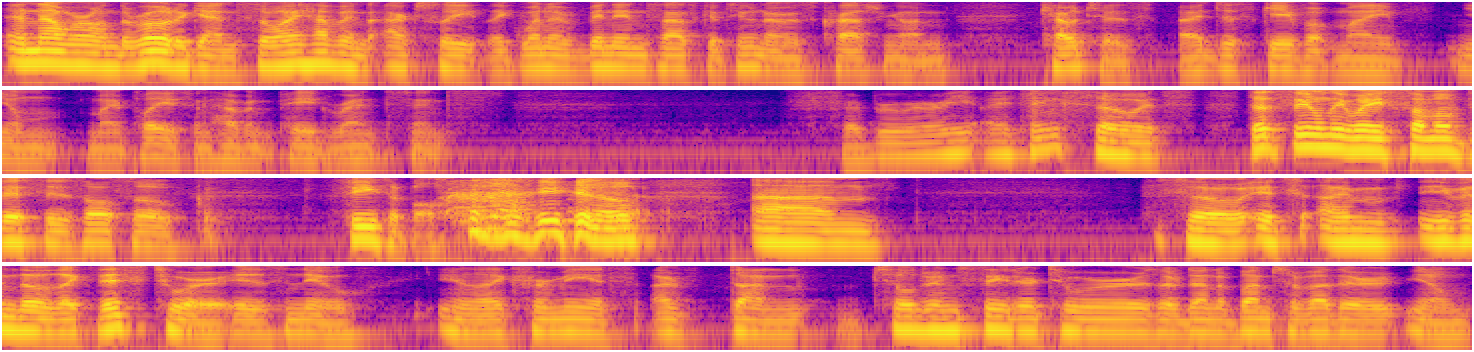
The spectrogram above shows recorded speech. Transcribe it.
and now we're on the road again. So I haven't actually like when I've been in Saskatoon, I was crashing on couches. I just gave up my you know my place and haven't paid rent since February, I think. So it's that's the only way some of this is also feasible. Yeah. you know. Um so it's I'm even though like this tour is new, you know, like for me it's I've done children's theater tours, I've done a bunch of other, you know,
